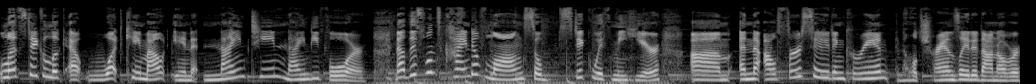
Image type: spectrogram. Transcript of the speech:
Let's take a look at what came out in 1994. Now, this one's kind of long, so stick with me here. Um, and I'll first say it in Korean, and then we'll translate it on over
